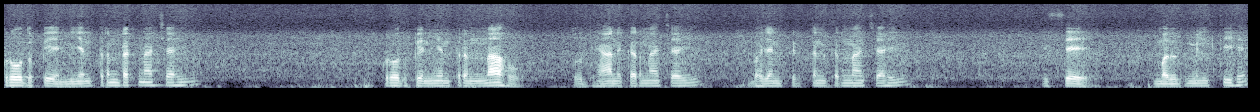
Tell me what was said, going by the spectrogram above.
क्रोध पे नियंत्रण रखना चाहिए। क्रोध पे नियंत्रण ना हो तो ध्यान करना चाहिए, भजन कीर्तन करना चाहिए। इससे मदद मिलती है।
